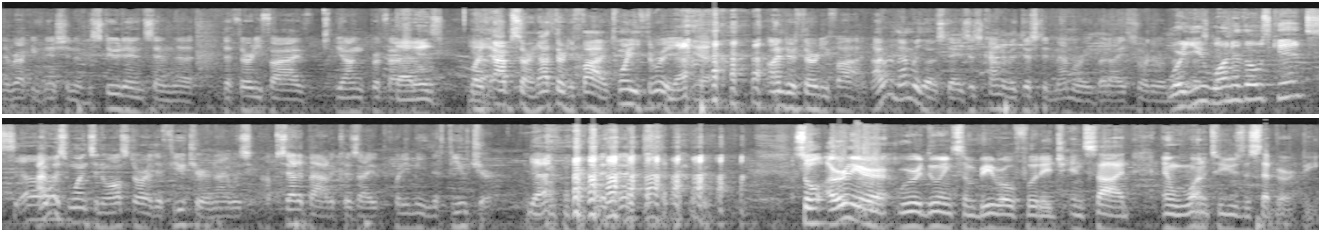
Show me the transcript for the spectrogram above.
the recognition of the students and the, the 35 young professionals. is- Well, yeah. I'm sorry, not 35, 23. Yeah. Yeah. Under 35. I remember those days. It's kind of a distant memory, but I sort of remember. Were you those one days. of those kids? Uh, I was once an all star of the future, and I was upset about it because I. What do you mean, the future? Yeah. So earlier we were doing some B-roll footage inside, and we wanted to use the step and repeat.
